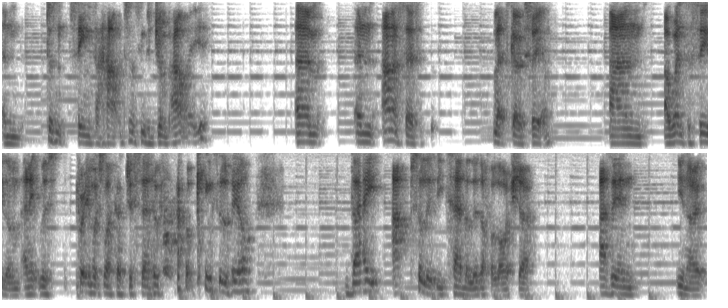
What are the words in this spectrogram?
and doesn't seem to have doesn't seem to jump out at you. Um, and Anna said, "Let's go see them." And I went to see them, and it was pretty much like I just said about Kings of Leon. They absolutely tear the lid off a live show, as in, you know,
